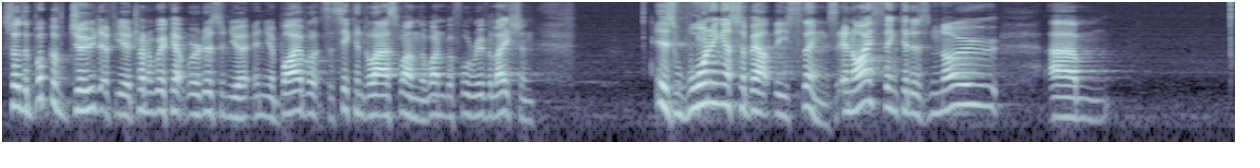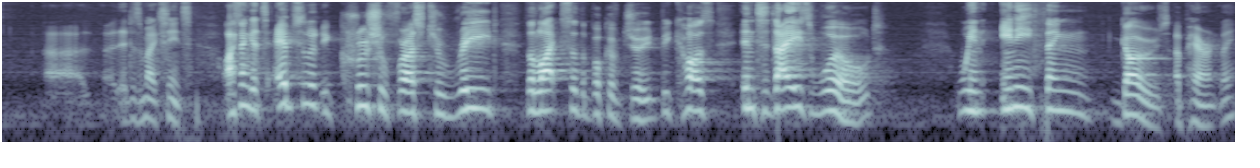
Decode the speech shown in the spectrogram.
So, the book of Jude, if you're trying to work out where it is in your, in your Bible, it's the second to last one, the one before Revelation, is warning us about these things. And I think it is no, um, uh, it doesn't make sense. I think it's absolutely crucial for us to read the likes of the book of Jude because in today's world, when anything goes, apparently,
